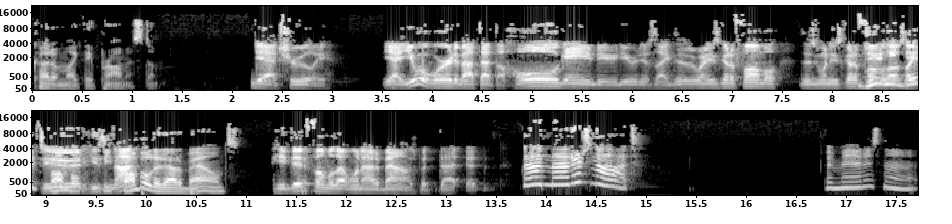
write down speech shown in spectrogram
cut him like they promised him. Yeah, truly. Yeah, you were worried about that the whole game, dude. You were just like, "This is when he's gonna fumble. This is when he's gonna Dude, fumble." he I was did like, "Dude, fumble. he's he not." fumbled it out of bounds. He did fumble that one out of bounds, but that that, that matters not. That matters not.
